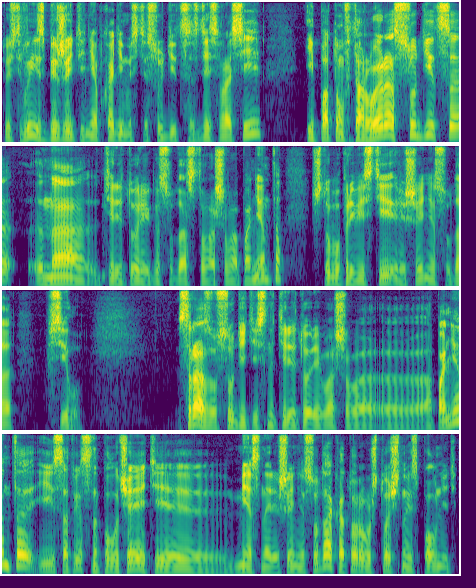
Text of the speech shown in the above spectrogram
То есть вы избежите необходимости судиться здесь, в России, и потом второй раз судиться на территории государства вашего оппонента, чтобы привести решение суда в силу сразу судитесь на территории вашего э, оппонента и, соответственно, получаете местное решение суда, которое уж точно исполнить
